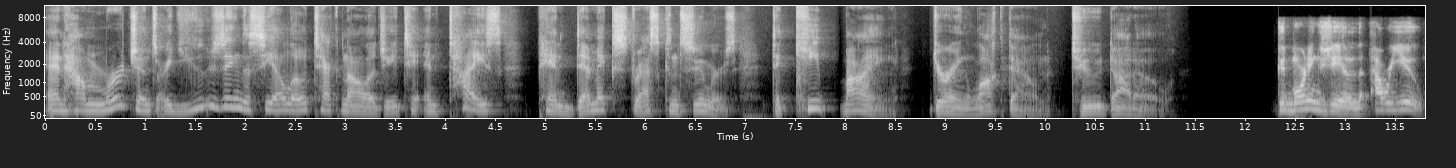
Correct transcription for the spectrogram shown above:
and how merchants are using the CLO technology to entice pandemic stress consumers to keep buying during lockdown 2.0. Good morning, Gilles. How are you?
